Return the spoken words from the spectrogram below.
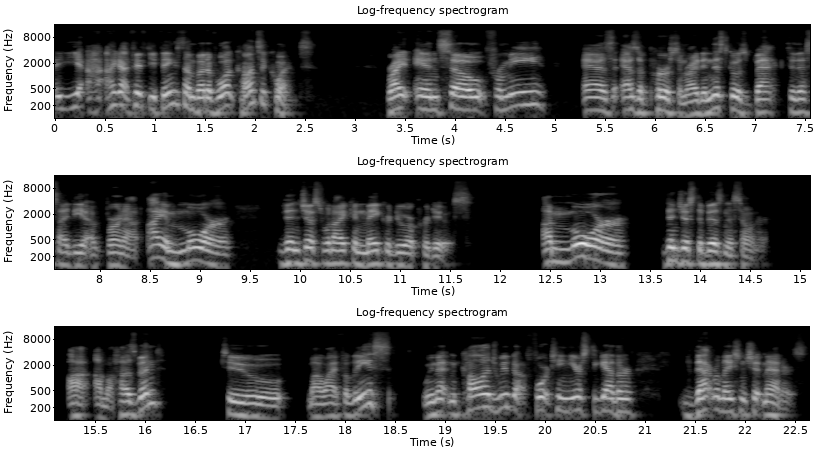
yeah, I got 50 things done, but of what consequence? Right. And so for me, as as a person, right, and this goes back to this idea of burnout, I am more than just what I can make or do or produce. I'm more than just a business owner. Uh, I'm a husband to my wife Elise. We met in college. We've got 14 years together. That relationship matters.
